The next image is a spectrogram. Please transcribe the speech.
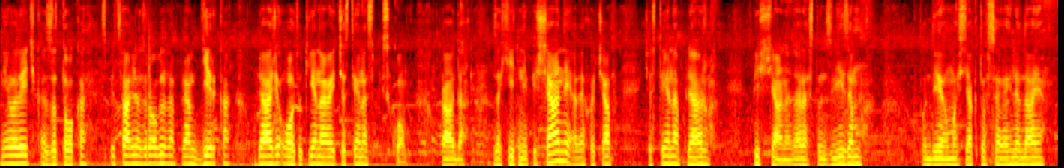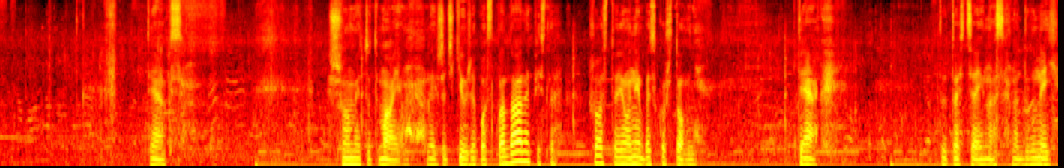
невеличка, затока спеціально зроблена, прям дірка пляжі. О, тут є навіть частина з піском. Правда, захід не піщаний, але хоча б частина пляжу піщана. Зараз тут зліземо, подивимось, як то все виглядає. Такс. Що ми тут маємо? Лежачки вже поскладали, після шостої вони безкоштовні. Так. Тут ось цей у нас надувний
